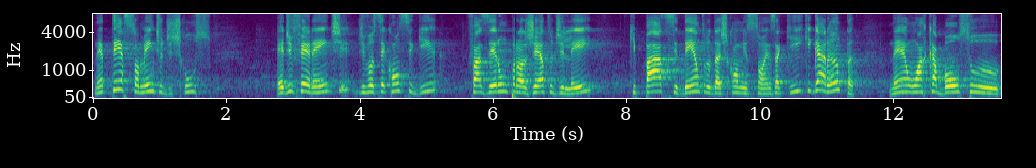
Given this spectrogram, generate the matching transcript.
né, ter somente o discurso, é diferente de você conseguir fazer um projeto de lei que passe dentro das comissões aqui que garanta né, um arcabouço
